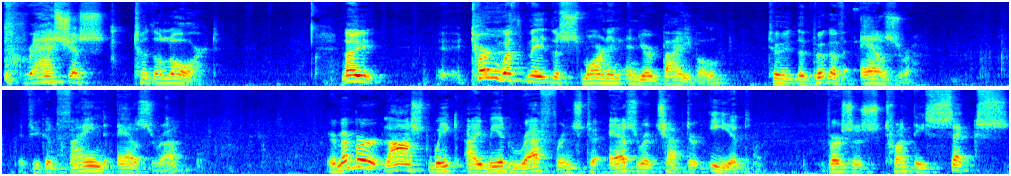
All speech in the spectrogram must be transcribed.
precious to the Lord. Now, turn with me this morning in your Bible to the book of Ezra. If you can find Ezra. Remember last week I made reference to Ezra chapter 8, verses 26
